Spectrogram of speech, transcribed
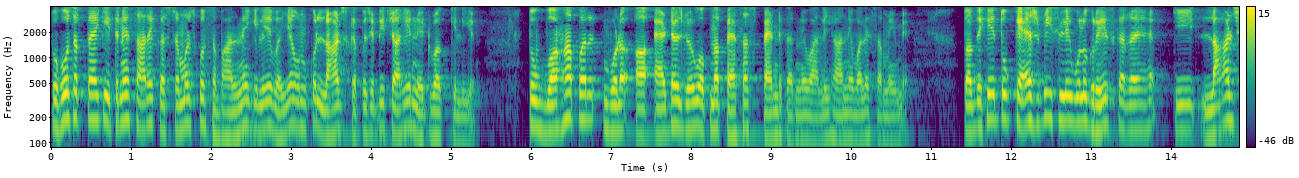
तो हो सकता है कि इतने सारे कस्टमर्स को संभालने के लिए भैया उनको लार्ज कैपेसिटी चाहिए नेटवर्क के लिए। तो वहाँ पर वोडा एयरटेल जो है वो अपना पैसा स्पेंड करने वाली है आने वाले समय में। तो आप देखिए तो कैश भी इसलिए वो लोग रेज कर रहे हैं कि लार्ज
